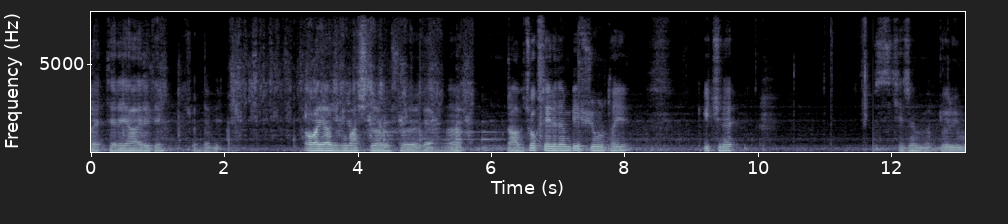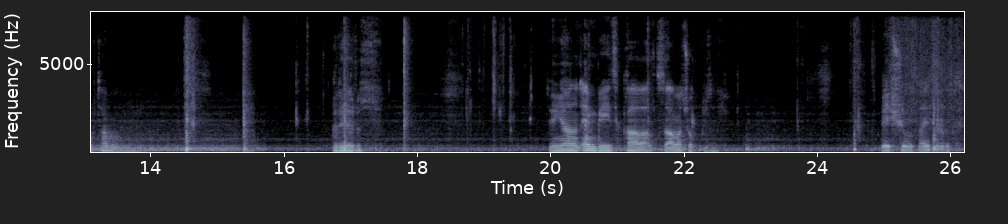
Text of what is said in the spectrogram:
Evet tereyağı eridi. Şöyle bir havaya bulaştıralım şöyle. Ha. Abi çok seyreden 5 yumurtayı içine sikeceğim bak böyle yumurta mı oluyor? Kırıyoruz. Dünyanın en basic kahvaltısı ama çok güzel. 5 yumurtayı kırdık.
